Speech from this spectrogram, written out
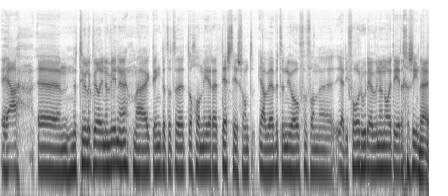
Ja, ehm, natuurlijk wil je hem winnen. Maar ik denk dat het uh, toch wel meer uh, test is. Want ja, we hebben het er nu over van... Uh, ja, die voorhoede hebben we nog nooit eerder gezien. Nee.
